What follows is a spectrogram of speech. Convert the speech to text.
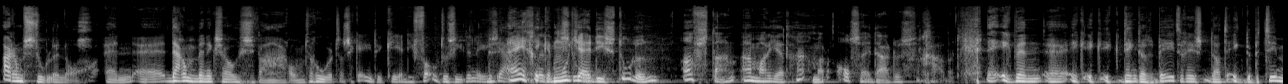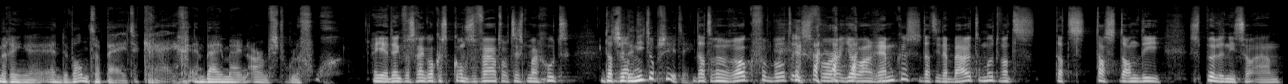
armstoelen nog. En uh, daarom ben ik zo zwaar ontroerd als ik iedere keer die foto zie. Dan denk ik, dus ja, eigenlijk moet jij die stoelen afstaan aan Mariette Hamer als zij daar dus vergadert. Nee, ik, ben, uh, ik, ik, ik denk dat het beter is dat ik de betimmeringen en de wandtapijten krijg en bij mijn armstoelen voeg. En jij denkt waarschijnlijk ook als conservator, het is maar goed... Dat ze er niet op zitten. Dat er een rookverbod is voor Johan Remkes, dat hij naar buiten moet, want dat tast dan die spullen niet zo aan.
